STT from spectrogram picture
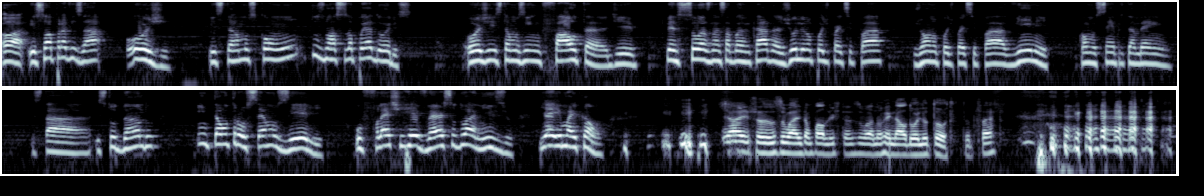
Ó, e só pra avisar, hoje estamos com um dos nossos apoiadores. Hoje estamos em falta de pessoas nessa bancada. Júlio não pôde participar, João não pôde participar, Vini, como sempre, também está estudando. Então trouxemos ele, o flash reverso do Anísio. E aí, Maicão? E aí, seus Wellington Paulista zoando o Reinaldo Olho Torto, tudo certo?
